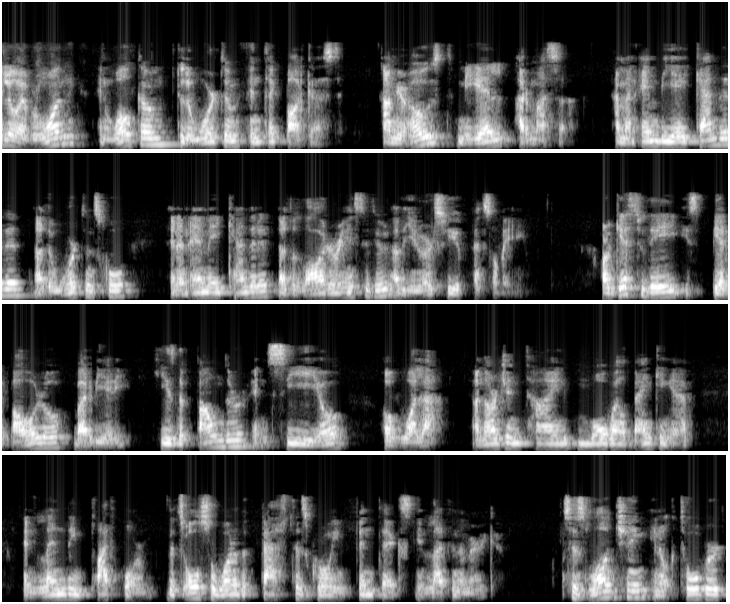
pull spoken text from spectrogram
Hello, everyone, and welcome to the Wharton FinTech Podcast. I'm your host, Miguel Armaza. I'm an MBA candidate at the Wharton School and an MA candidate at the Lauder Institute at the University of Pennsylvania. Our guest today is Pierpaolo Barbieri. He is the founder and CEO of Ualá, an Argentine mobile banking app and lending platform that's also one of the fastest growing fintechs in Latin America. Since launching in October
